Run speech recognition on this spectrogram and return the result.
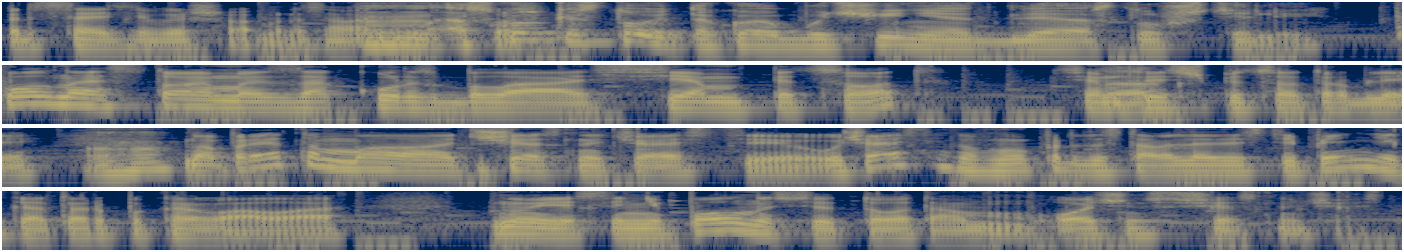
представителей высшего образования. А сколько стоит такое обучение для слушателей? Полная стоимость за курс была 7 500. 7500 рублей. Ага. Но при этом а, честной части участников мы предоставляли стипендии, которые покрывала, ну, если не полностью, то там очень существенную часть.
